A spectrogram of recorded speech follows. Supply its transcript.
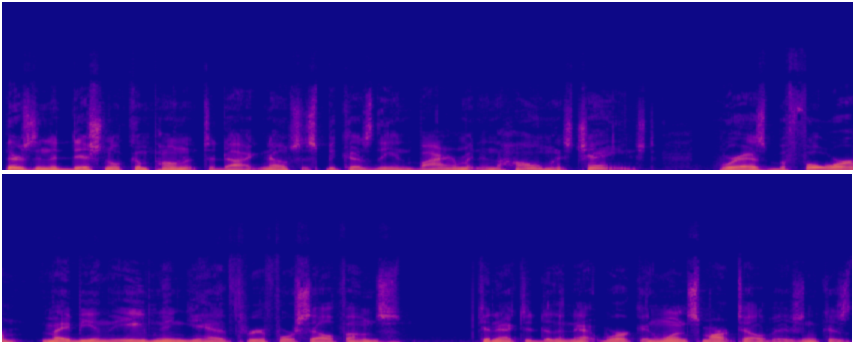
There's an additional component to diagnosis because the environment in the home has changed. Whereas before, maybe in the evening, you had three or four cell phones connected to the network and one smart television because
